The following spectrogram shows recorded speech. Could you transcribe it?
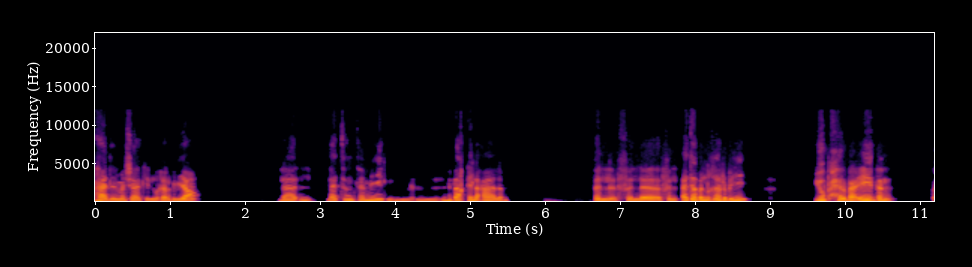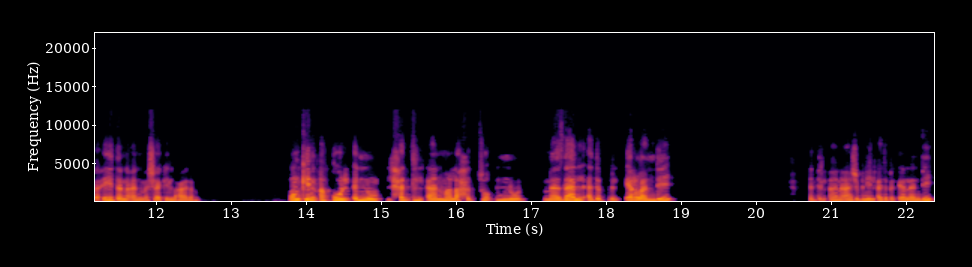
هذه المشاكل الغربية لا لا تنتمي لباقي العالم. فال فال فالأدب الغربي يبحر بعيدا بعيدا عن مشاكل العالم. ممكن أقول أنه لحد الآن ما لاحظته أنه ما زال الأدب الإيرلندي لحد الآن عاجبني الأدب الإيرلندي.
